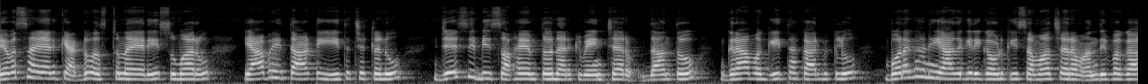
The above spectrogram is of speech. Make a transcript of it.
వ్యవసాయానికి అడ్డు వస్తున్నాయని సుమారు యాభై తాటి ఈత చెట్లను జేసీబీ సహాయంతో నరికివేయించారు. దాంతో గ్రామ గీత కార్మికులు బొనగాని యాదగిరి గౌడ్కి సమాచారం అందివ్వగా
